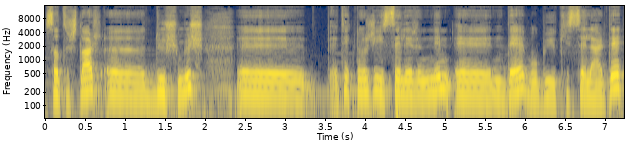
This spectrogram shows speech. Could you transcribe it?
satışlar e, düşmüş. E, teknoloji hisselerinin e, de bu büyük hisselerde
